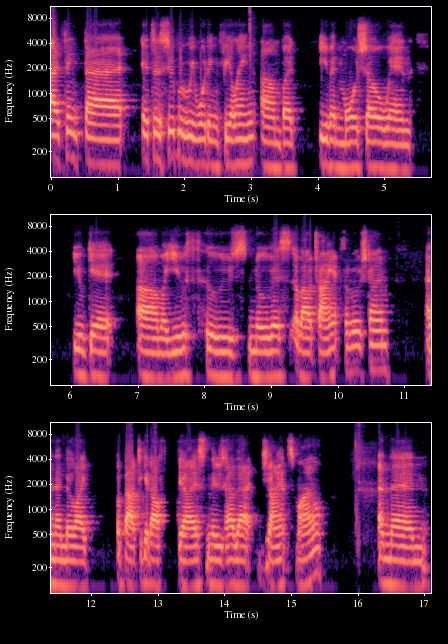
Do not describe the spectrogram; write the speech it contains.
I think that it's a super rewarding feeling, um, but even more so when you get um, a youth who's nervous about trying it for the first time, and then they're like about to get off the ice, and they just have that giant smile, and then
